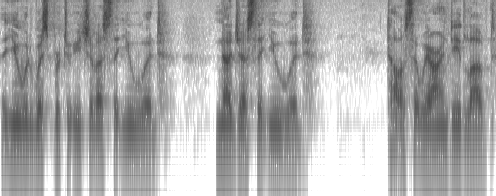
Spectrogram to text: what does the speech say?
That you would whisper to each of us, that you would nudge us, that you would tell us that we are indeed loved,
